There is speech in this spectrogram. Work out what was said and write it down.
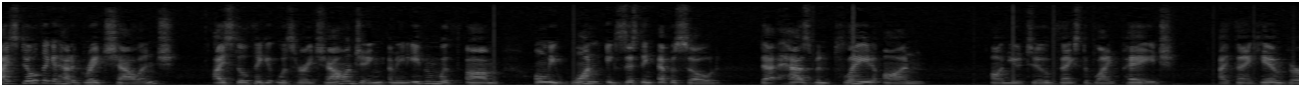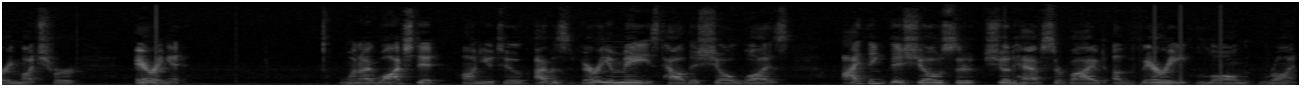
I still think it had a great challenge. I still think it was very challenging. I mean, even with um, only one existing episode that has been played on on YouTube, thanks to Blanquepage. I thank him very much for airing it. When I watched it on YouTube, I was very amazed how this show was. I think this show sur- should have survived a very long run,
